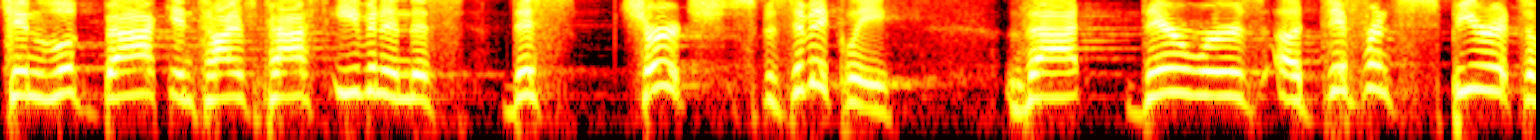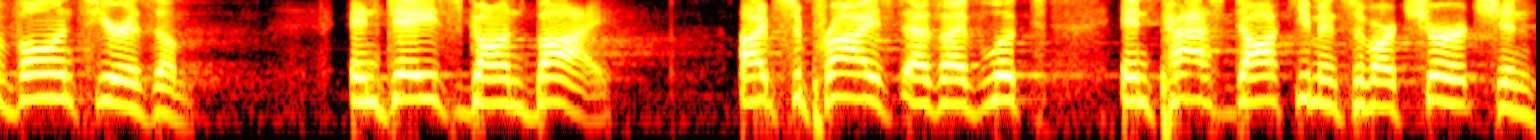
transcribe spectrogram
can look back in times past, even in this, this church specifically, that there was a different spirit of volunteerism in days gone by. I'm surprised as I've looked in past documents of our church and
